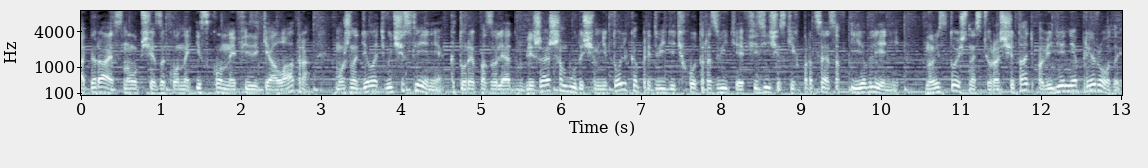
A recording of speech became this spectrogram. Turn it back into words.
Опираясь на общие законы исконной физики АЛЛАТРА, можно делать вычисления, которые позволяют в ближайшем будущем не только предвидеть ход развития физических процессов и явлений, но и с точностью рассчитать поведение природы,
